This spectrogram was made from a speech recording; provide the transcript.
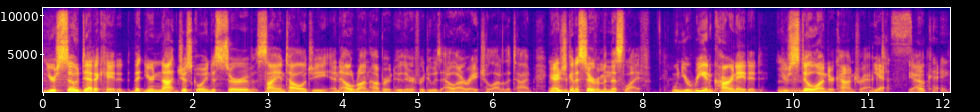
you're so dedicated that you're not just going to serve Scientology and L. Ron Hubbard, who they refer to as LRH a lot of the time. You're not just mm-hmm. going to serve him in this life. When you're reincarnated, you're mm-hmm. still under contract. Yes. Yeah. Okay.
